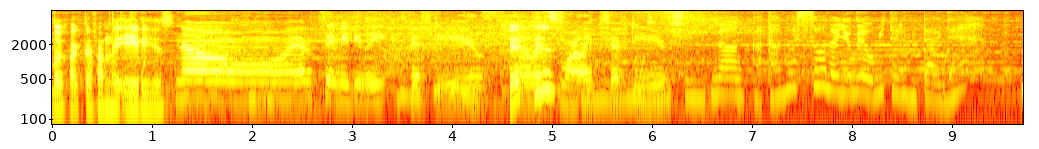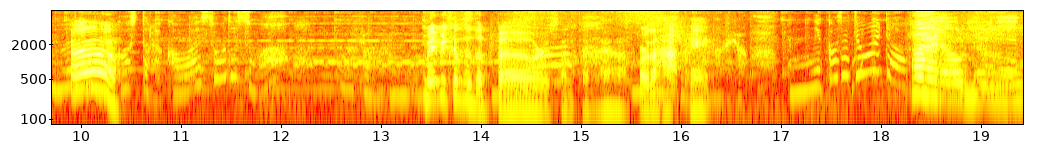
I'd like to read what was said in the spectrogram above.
look like they're from the 80s. No, I would say maybe like 50s. That looks 50s? more like 50s. な Maybe because of the bow or something. Or the hot pink. I don't know.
